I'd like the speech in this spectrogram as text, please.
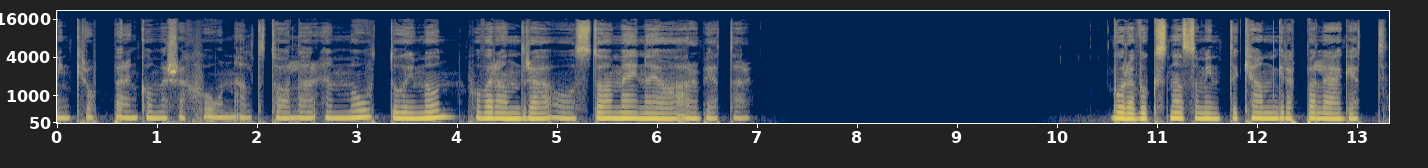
Min kropp är en konversation. Allt talar emot och i mun på varandra och stör mig när jag arbetar. Våra vuxna som inte kan greppa läget.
